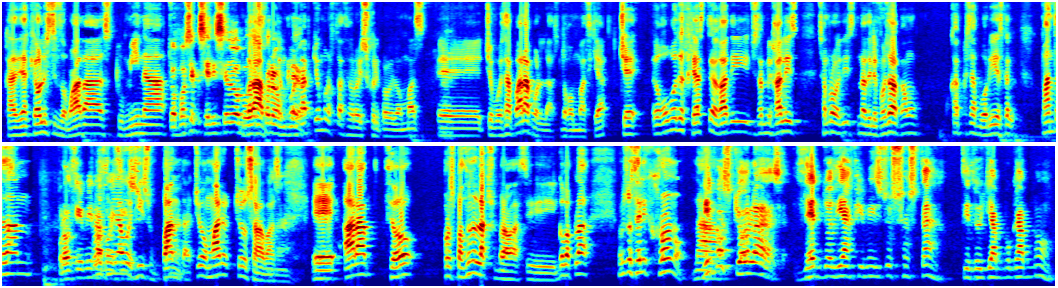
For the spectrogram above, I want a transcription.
κατά τη διάρκεια όλης της εβδομάδας, του μήνα. Το πώς εξελίσσεται το Μπράβο, ποδόσφαιρο είναι πολλά πλέον. πιο μπροστά θεωρώ η σχολή προπονητών μας ε, και βοηθά πάρα πολλά στον κομμάτια. Και εγώ όποτε χρειάζεται κάτι, και σαν Μιχάλης, σαν προπονητής, να τηλεφωνήσω να κάνω κάποιες απορίες. Πάντα ήταν Πρόθυμοι να πρόθυμοι να βοηθήσουν. βοηθήσουν. Πάντα. Και ο Μάριο και ο Σάβα. Ναι. Ε, άρα θεωρώ προσπαθούν να αλλάξουν πράγματα στην κόπα. Απλά νομίζω θέλει χρόνο να. Μήπως κιόλας δεν το διαφημίζουν σωστά τη δουλειά που κάνουν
